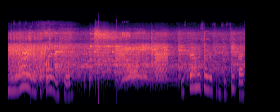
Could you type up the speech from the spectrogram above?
ni idea de lo que pueden hacer. Esperamos a y chicas.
